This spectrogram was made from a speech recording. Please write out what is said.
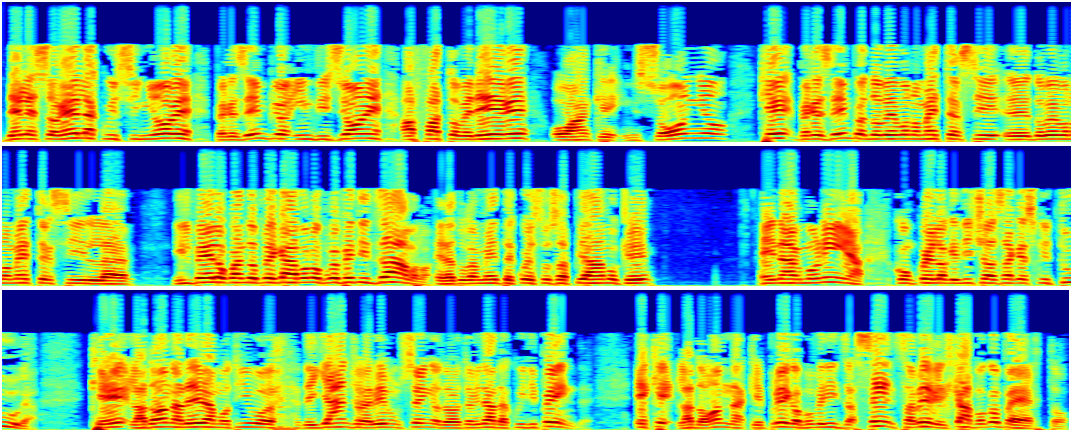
delle sorelle a cui il Signore, per esempio, in visione ha fatto vedere, o anche in sogno, che per esempio dovevano mettersi, eh, dovevano mettersi il, il velo quando pregavano profetizzavano e naturalmente questo sappiamo che è in armonia con quello che dice la Sacra Scrittura, che la donna deve a motivo degli angeli avere un segno dell'autorità da cui dipende e che la donna che prega o profetizza senza avere il capo coperto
